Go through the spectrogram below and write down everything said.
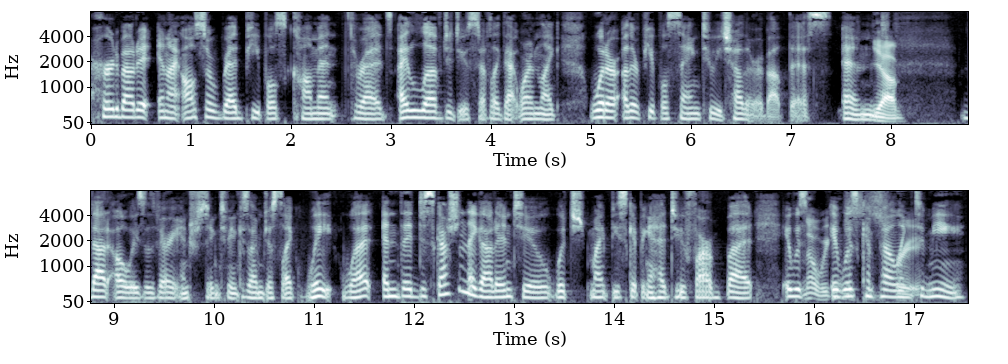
heard about it and I also read people's comment threads. I love to do stuff like that where I'm like, what are other people saying to each other about this? And yeah. that always is very interesting to me because I'm just like, wait, what? And the discussion they got into, which might be skipping ahead too far, but it was No, it was compelling to me.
